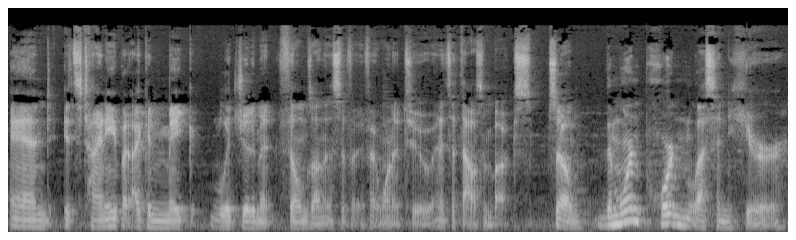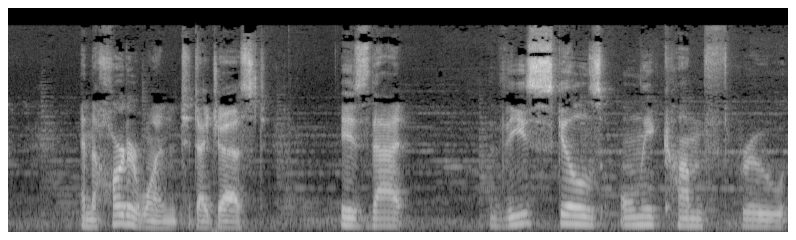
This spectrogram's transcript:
and it's tiny, but I can make legitimate films on this if, if I wanted to, and it's a thousand bucks. So the more important lesson here, and the harder one to digest, is that these skills only come through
